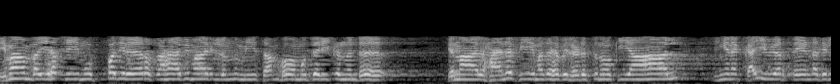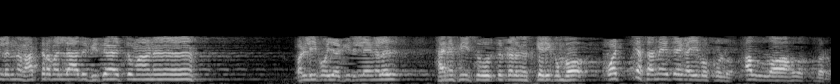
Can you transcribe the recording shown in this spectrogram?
ഇമാം ബൈഹഖി മുപ്പതിലേറെ സഹാബിമാരിൽ നിന്നും ഈ സംഭവം ഉദ്ധരിക്കുന്നുണ്ട്. എന്നാൽ ഹനഫി മദഹബിൽ എടുത്തു നോക്കിയാൽ ഇങ്ങനെ കൈ ഉയർത്തേണ്ടതില്ലെന്ന് മാത്രമല്ല അത് വിദേഹത്വമാണ് പള്ളി പോയി നോക്കിയിട്ടില്ല ഞങ്ങൾ ഹനഫി സുഹൃത്തുക്കൾ നിസ്കരിക്കുമ്പോ ഒറ്റ സമയത്തെ കൈ വെക്കുള്ളൂ. അള്ളാഹു അക്ബർ.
